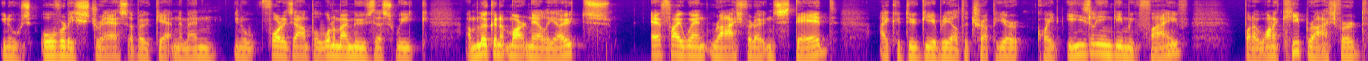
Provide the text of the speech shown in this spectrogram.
you know, overly stress about getting them in. You know, for example, one of my moves this week, I'm looking at Martinelli out. If I went Rashford out instead, I could do Gabriel to Trippier quite easily in game week five, but I want to keep Rashford.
